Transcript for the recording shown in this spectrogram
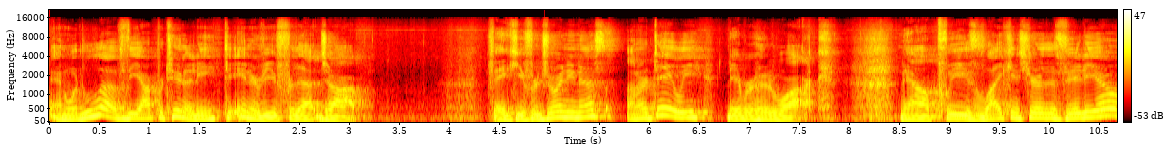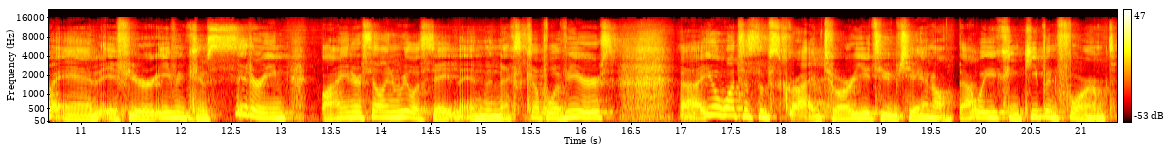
and would love the opportunity to interview for that job. Thank you for joining us on our daily neighborhood walk. Now, please like and share this video, and if you're even considering buying or selling real estate in the next couple of years, uh, you'll want to subscribe to our YouTube channel. That way you can keep informed.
